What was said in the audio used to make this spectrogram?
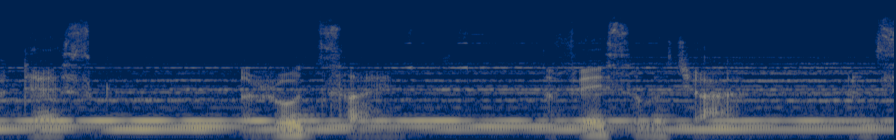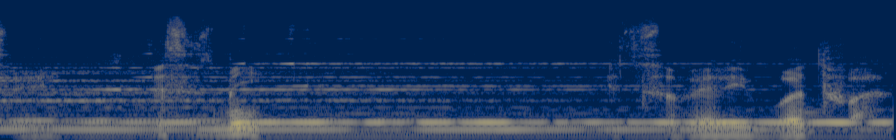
a desk, a road sign, the face of a child, and say, This is me. It's a very worthwhile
